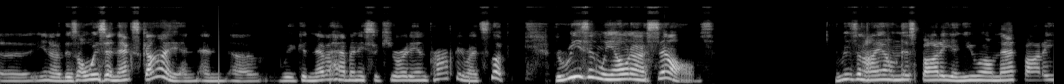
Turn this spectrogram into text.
uh, you know there's always a next guy and and uh, we could never have any security in property rights look the reason we own ourselves the reason I own this body and you own that body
